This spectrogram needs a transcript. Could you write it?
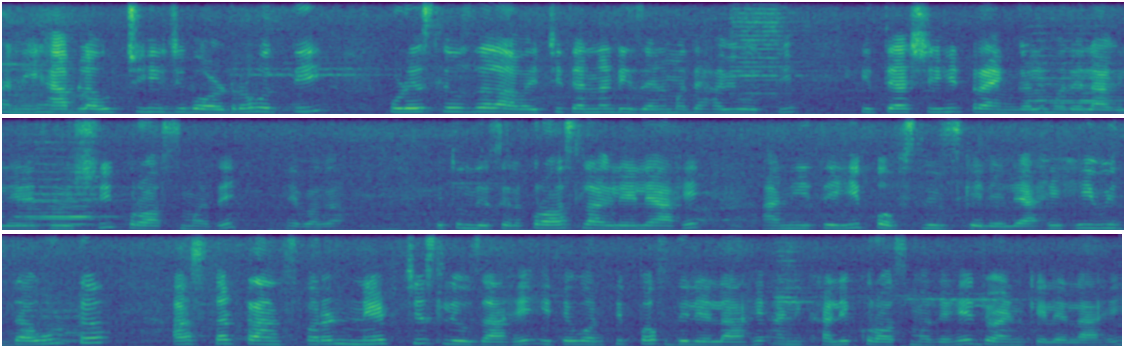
आणि ह्या ब्लाऊजची ही जी बॉर्डर होती पुढे स्लीव्जला लावायची त्यांना डिझाईनमध्ये हवी होती इथे अशी ही ट्रायंगलमध्ये लागलेली आहे थोडीशी क्रॉसमध्ये हे बघा. इथून दिसेल. क्रॉस लागलेले आहे आणि इथे ही पफ स्लीव्ज केलेले आहे. ही विदाऊट असतं ट्रान्सपरंट नेटची स्लीव्ज आहे. इथे वरती पफ दिलेला आहे आणि खाली क्रॉसमध्ये हे जॉईन केलेलं आहे.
